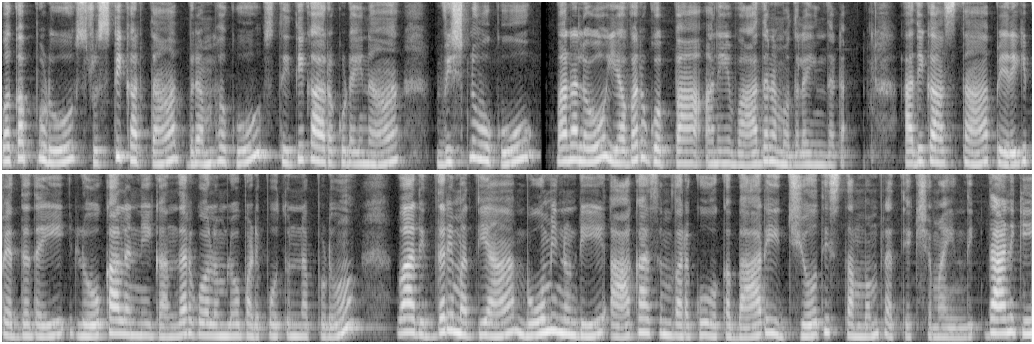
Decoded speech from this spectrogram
ఒకప్పుడు సృష్టికర్త బ్రహ్మకు స్థితికారకుడైన విష్ణువుకు మనలో ఎవరు గొప్ప అనే వాదన మొదలైందట. అది కాస్త పెరిగి పెద్దదై లోకాలన్నీ గందరగోళంలో పడిపోతున్నప్పుడు వారిద్దరి మధ్య భూమి నుండి ఆకాశం వరకు ఒక భారీ జ్యోతి స్తంభం ప్రత్యక్షమైంది. దానికి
